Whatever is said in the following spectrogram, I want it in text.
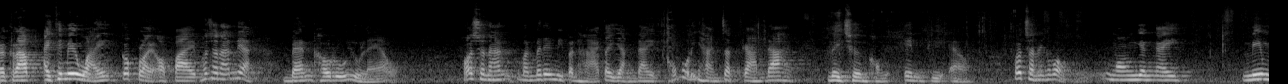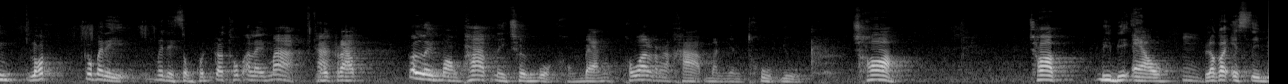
นะครับ ไอ้ที่ไม่ไหวก็ปล่อยออกไป เพราะฉะนั้นเนี่ยแบงค์เขารู้อยู่แล้ว เพราะฉะนั้นมันไม่ได้มีปัญหาแต่อย่างใดเขาบริหารจัดการได้ในเชิงของ NPL เพราะฉะนั้นเขาบอกมองยังไงนิ่มลดก็ไม่ได้ไม่ได้ส่งผลกระทบอะไรมากค่ะนะครับ ก็เลยมองภาพในเชิงบวกของแบงค์เพราะว่าราคามันยังถูกอยู่ ชอบชอบ BBL อืมแล้วก็ SCB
